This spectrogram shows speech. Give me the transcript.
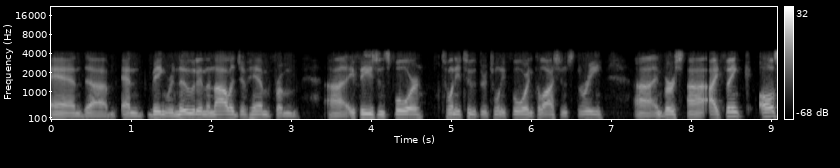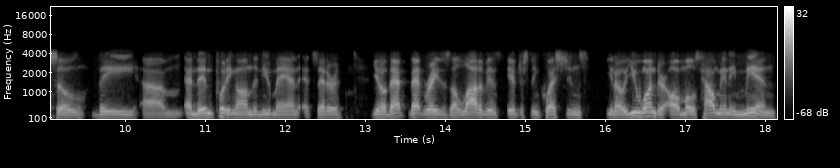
and um, and being renewed in the knowledge of Him from uh, Ephesians 4, 22 through 24, in Colossians 3. Uh, in verse, uh, I think also the um, and then putting on the new man, etc you know that that raises a lot of in- interesting questions. You know, you wonder almost how many men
